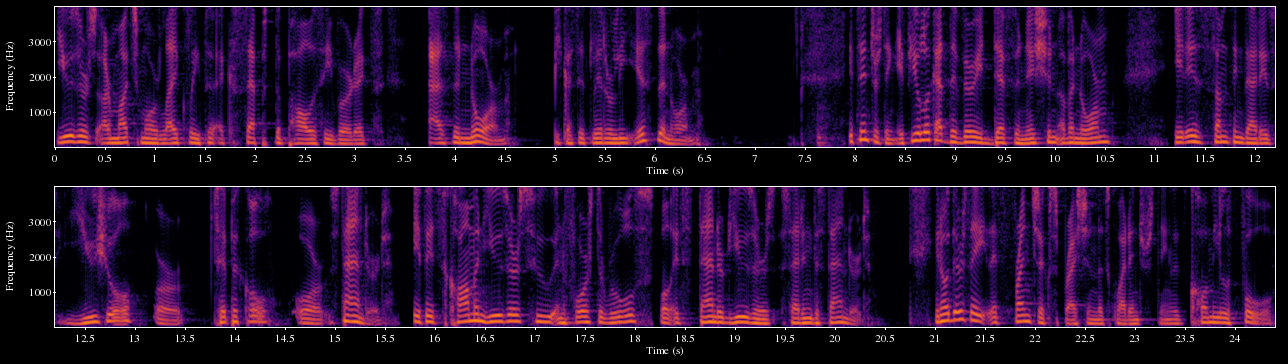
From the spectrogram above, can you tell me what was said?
users are much more likely to accept the policy verdict as the norm because it literally is the norm. It's interesting. If you look at the very definition of a norm, it is something that is usual or typical or standard. If it's common users who enforce the rules, well, it's standard users setting the standard. You know, there's a, a French expression that's quite interesting. It's comme il faut,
